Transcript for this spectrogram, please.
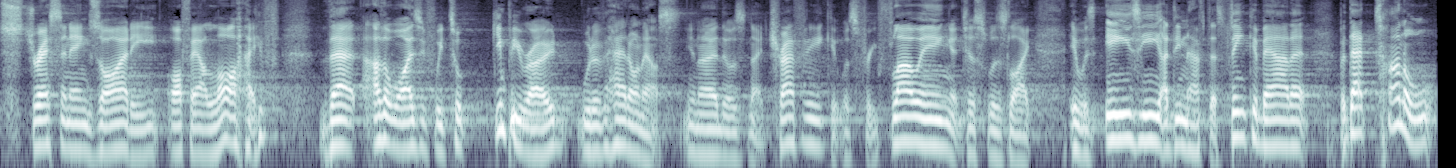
stress and anxiety off our life that otherwise, if we took Gympie Road, would have had on us. You know, there was no traffic, it was free flowing, it just was like, it was easy, I didn't have to think about it. But that tunnel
